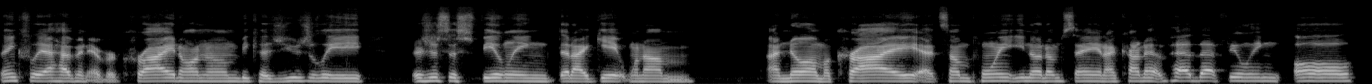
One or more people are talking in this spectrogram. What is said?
thankfully I haven't ever cried on them because usually there's just this feeling that I get when I'm I know I'm a cry at some point, you know what I'm saying? I kind of have had that feeling all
